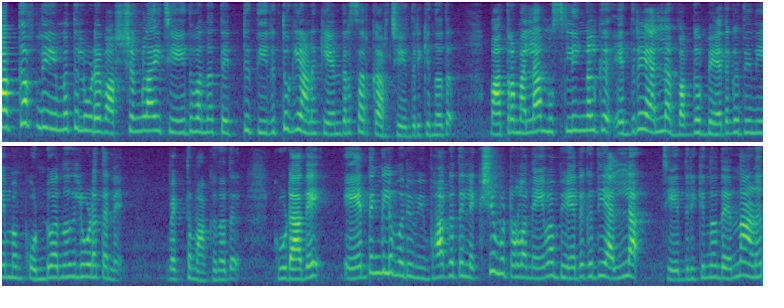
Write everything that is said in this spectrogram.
വഖഫ് നിയമത്തിലൂടെ വർഷങ്ങളായി ചെയ്തു വന്ന തെറ്റ് തിരുത്തുകയാണ് കേന്ദ്ര സർക്കാർ ചെയ്തിരിക്കുന്നത്. മാത്രമല്ല മുസ്ലിങ്ങൾക്ക് എതിരെയല്ല വഖഫ് ഭേദഗതി നിയമം കൊണ്ടുവന്നതിലൂടെ തന്നെ വ്യക്തമാക്കുന്നത്. കൂടാതെ ഏതെങ്കിലും ഒരു വിഭാഗത്തെ ലക്ഷ്യമിട്ടുള്ള നിയമ ഭേദഗതി അല്ല ചെയ്തിരിക്കുന്നത് എന്നാണ്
